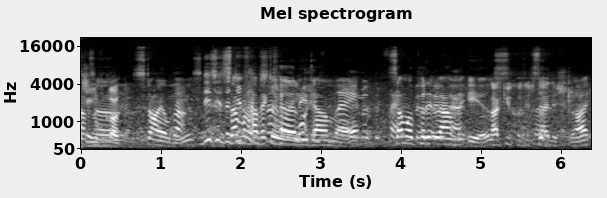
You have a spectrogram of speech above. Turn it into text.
message of God. Style But this is a Some will different have it curly down there. name of the fact Some will put it around the ears. Like you, because you're stylish. Right?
